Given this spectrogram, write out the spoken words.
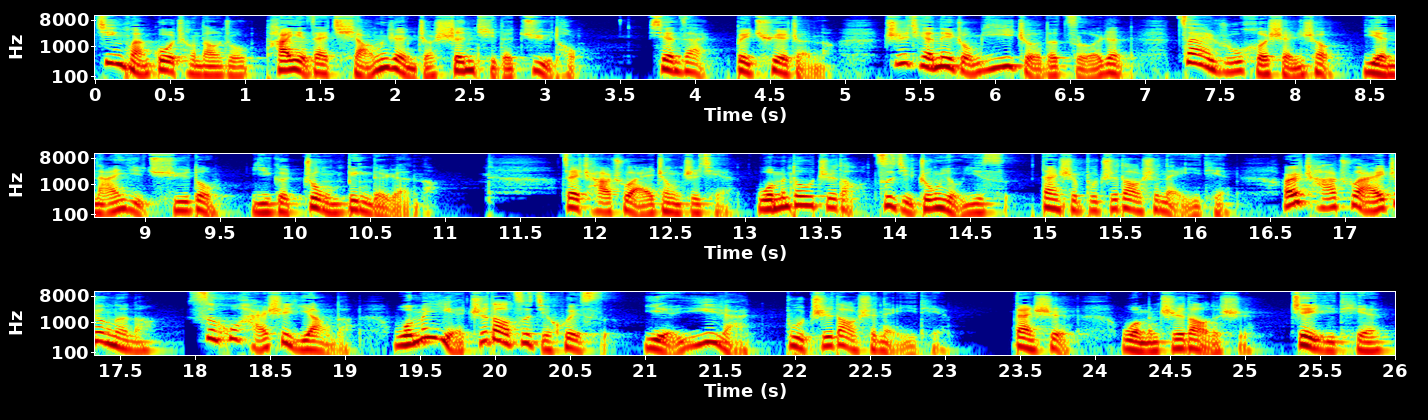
尽管过程当中他也在强忍着身体的剧痛。现在被确诊了，之前那种医者的责任再如何神圣，也难以驱动一个重病的人了。在查出癌症之前，我们都知道自己终有一死，但是不知道是哪一天。而查出癌症的呢，似乎还是一样的。我们也知道自己会死，也依然不知道是哪一天。但是我们知道的是，这一天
